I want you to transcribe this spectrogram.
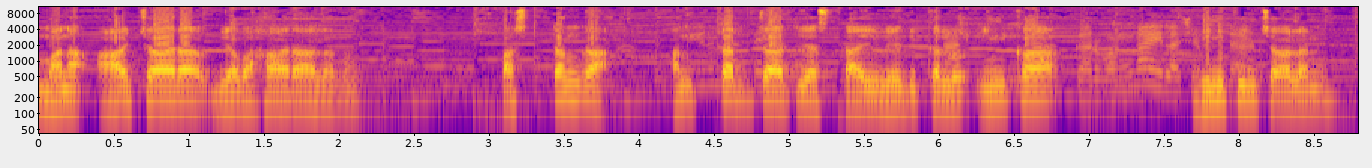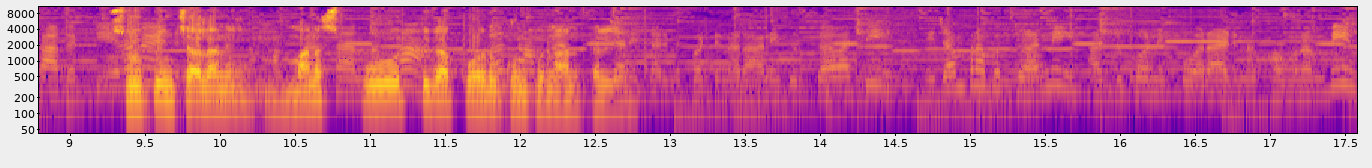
మన ఆచార వ్యవహారాలను స్పష్టంగా అంతర్జాతీయ స్థాయి వేదికల్లో ఇంకా వినిపించాలని చూపించాలని మనస్ఫూర్తిగా కోరుకుంటున్నాను తల్లి. కొట్టిన రాణి దుర్గావతి నిజాం ప్రభుత్వాన్ని అడ్డుకొని పోరాడిన కొమరం భీం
